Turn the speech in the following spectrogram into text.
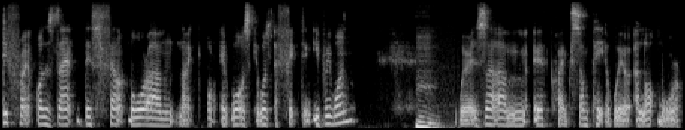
different was that this felt more um, like it was it was affecting everyone. Hmm. Whereas um, earthquakes, some people were a lot more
